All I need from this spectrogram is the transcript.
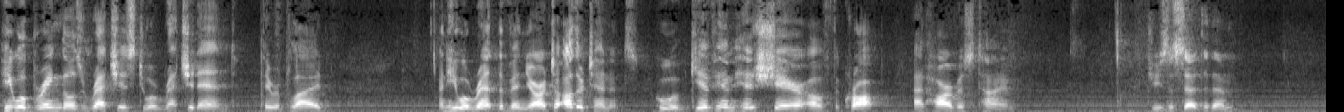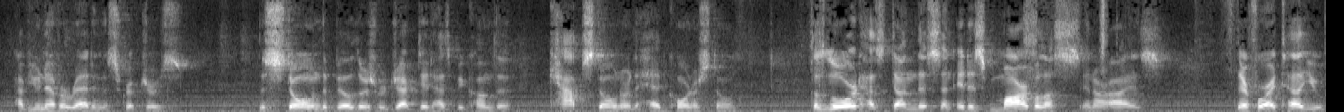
He will bring those wretches to a wretched end, they replied, and he will rent the vineyard to other tenants who will give him his share of the crop at harvest time. Jesus said to them, Have you never read in the scriptures? The stone the builders rejected has become the capstone or the head cornerstone. The Lord has done this, and it is marvelous in our eyes. Therefore, I tell you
